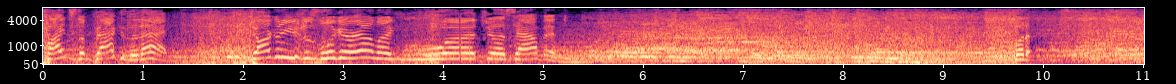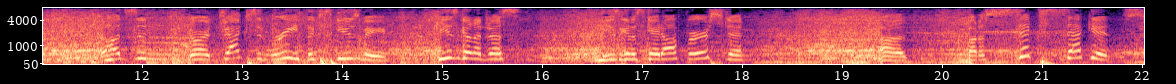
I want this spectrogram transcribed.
finds the back of the net. Doherty's just looking around like, what just happened? But Hudson, or Jackson Reith, excuse me, he's gonna just, he's gonna skate off first and uh, about a six seconds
